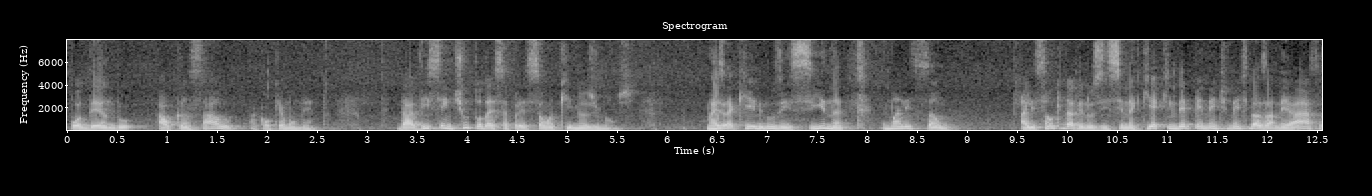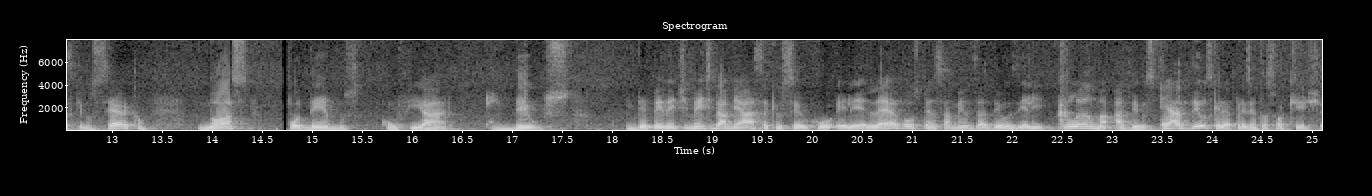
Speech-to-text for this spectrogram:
podendo alcançá-lo a qualquer momento. Davi sentiu toda essa pressão aqui, meus irmãos. Mas aqui ele nos ensina uma lição. A lição que Davi nos ensina aqui é que, independentemente das ameaças que nos cercam, nós podemos confiar em Deus. Independentemente da ameaça que o cercou, ele eleva os pensamentos a Deus e ele clama a Deus. É a Deus que ele apresenta a sua queixa.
